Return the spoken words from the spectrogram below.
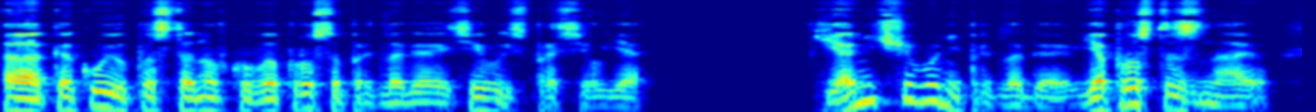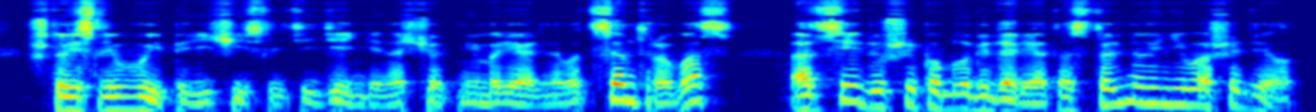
А какую постановку вопроса предлагаете вы, спросил я. Я ничего не предлагаю. Я просто знаю, что если вы перечислите деньги на счет мемориального центра, вас от всей души поблагодарят, остальное не ваше дело.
